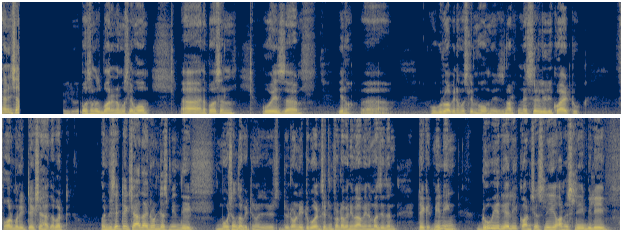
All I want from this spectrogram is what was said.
and inshallah, a person who's born in a Muslim home uh, and a person who is uh, you know uh, who grew up in a Muslim home is not necessarily required to formally take shahada, but when we say take shahada, I don't just mean the motions of it. You know, you don't need to go and sit in front of an imam in a masjid and take it. Meaning, do we really consciously, honestly believe?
